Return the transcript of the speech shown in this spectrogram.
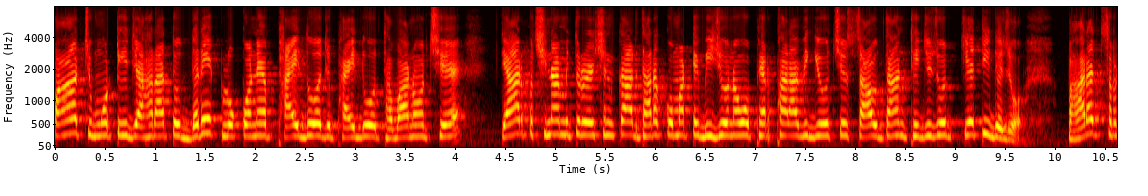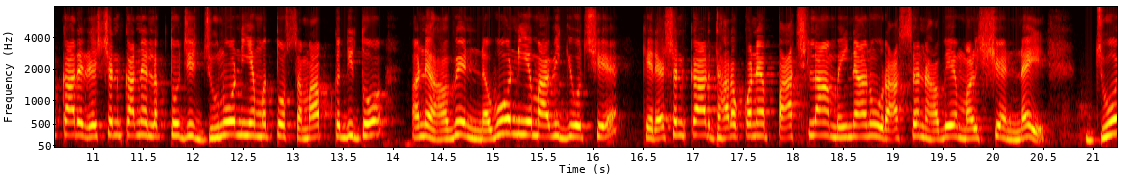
પાંચ મોટી જાહેરાતો દરેક લોકોને ફાયદો જ ફાયદો થવાનો છે. ત્યાર પછીના મિત્રો રેશન કાર્ડ ધારકો માટે બીજો નવો ફેરફાર આવી ગયો છે. સાવધાન થઈ જજો, ચેતી દેજો. ભારત સરકારે રેશન કાર્ડને લગતો જે જૂનો નિયમ હતો સમાપ્ત કરી દીધો અને હવે નવો નિયમ આવી ગયો છે કે રેશન કાર્ડ ધારકોને પાછલા મહિનાનું રાશન હવે મળશે નહીં. જો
